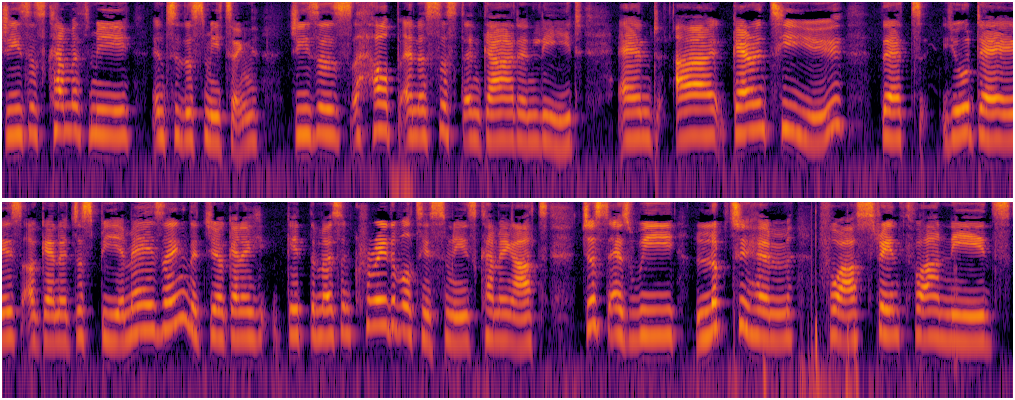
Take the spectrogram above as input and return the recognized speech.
Jesus, come with me into this meeting. Jesus, help and assist and guide and lead. And I guarantee you that your days are going to just be amazing, that you're going to get the most incredible testimonies coming out just as we look to Him for our strength, for our needs,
